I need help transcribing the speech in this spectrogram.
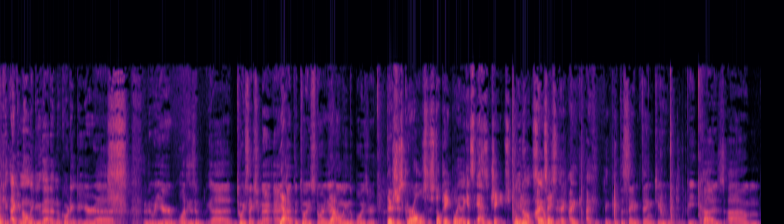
I can only do that, and according to your uh, your what is it uh, toy section at, at, Yeah. at the toy store, Yeah. only in the boys are. there's just girls, there's still pink boy. Like it's, it hasn't changed. Really. You know, I always. I, I think get the same thing too because um,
